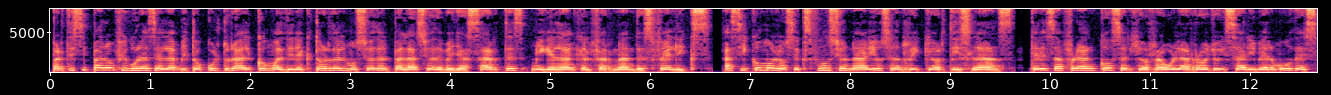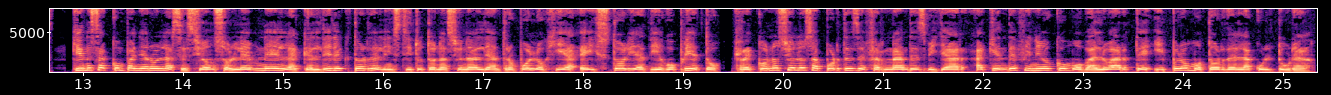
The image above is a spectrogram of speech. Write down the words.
Participaron figuras del ámbito cultural como el director del Museo del Palacio de Bellas Artes, Miguel Ángel Fernández Félix, así como los exfuncionarios Enrique Ortiz Lanz, Teresa Franco, Sergio Raúl Arroyo y Sari Bermúdez, quienes acompañaron la sesión solemne en la que el director del Instituto Nacional de Antropología e Historia, Diego Prieto, reconoció los aportes de Fernández Villar, a quien definió como baluarte y promotor de la cultura.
